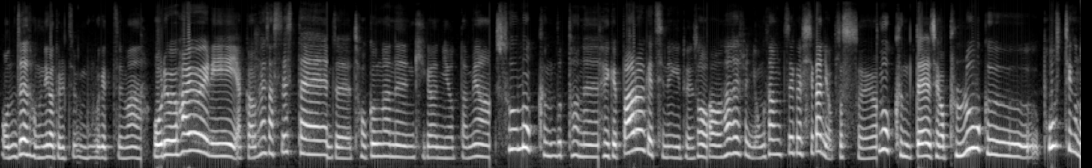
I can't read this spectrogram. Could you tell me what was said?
언제 정리가 될지는 모르겠지만 월요일, 화요일이 약간 회사 시스템 이제 적응하는 기간이었다면 수목금부터는 되게 빠르게 진행이 돼서 어, 사실 은 영상 찍을 시간이 없었어요. 수목금 때 제가 블로그 포스팅은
